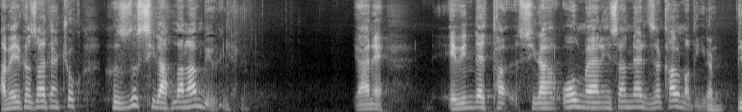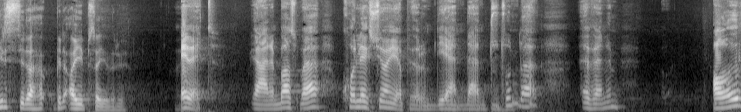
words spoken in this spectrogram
Amerika zaten çok hızlı silahlanan bir ülke. Yani evinde ta- silah olmayan insan neredeyse kalmadı gibi. yani bir silah bir ayıp sayılır. Evet. Yani basbaya koleksiyon yapıyorum diyenden tutun da efendim ağır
